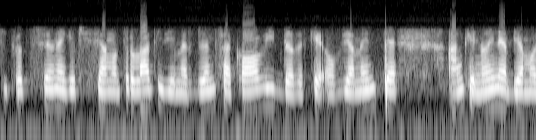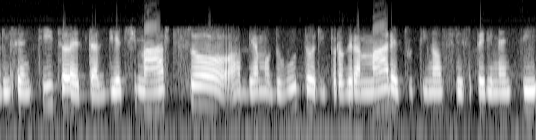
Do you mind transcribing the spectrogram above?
situazione che ci siamo trovati di emergenza Covid, perché ovviamente anche noi ne abbiamo risentito e dal 10 marzo abbiamo dovuto riprogrammare tutti i nostri esperimenti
